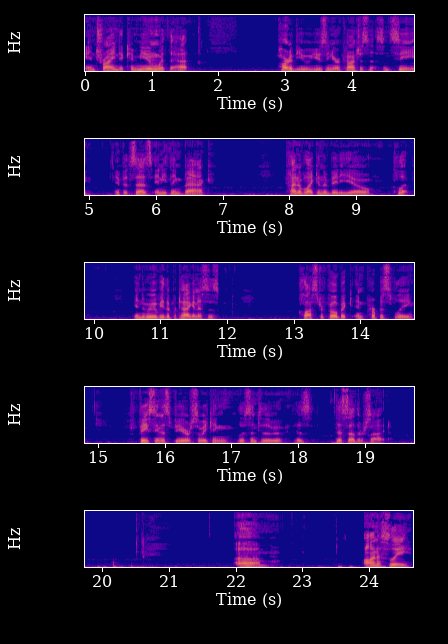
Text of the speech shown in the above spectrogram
and trying to commune with that part of you using your consciousness and see if it says anything back, kind of like in the video clip. In the movie, the protagonist is claustrophobic and purposefully facing his fear so he can listen to his this other side. Um honestly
